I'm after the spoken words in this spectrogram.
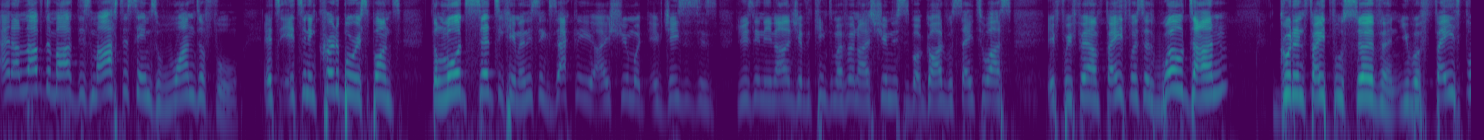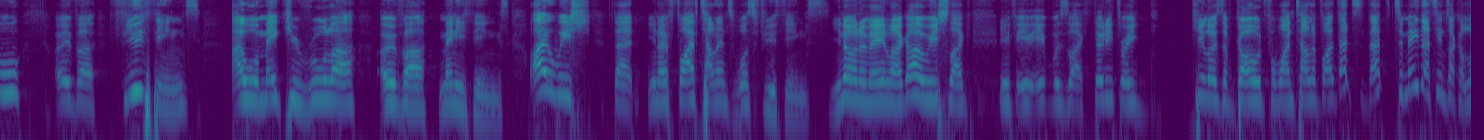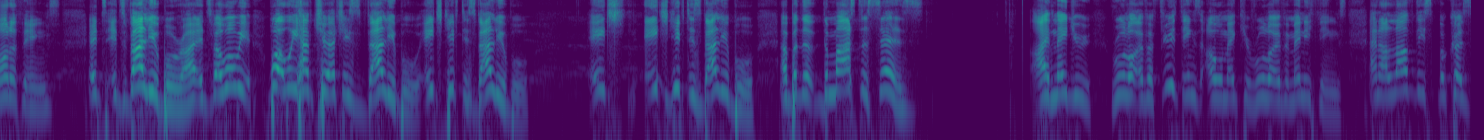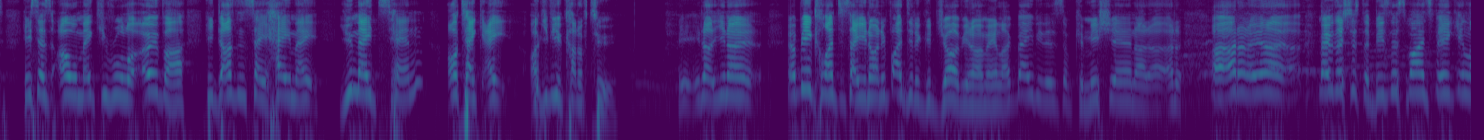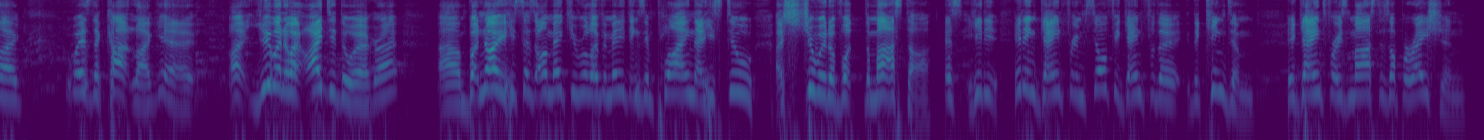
And I love the master. This master seems wonderful. It's, it's an incredible response. The Lord said to him, and this is exactly, I assume, what, if Jesus is using the analogy of the kingdom of heaven, I assume this is what God would say to us if we found faithful. It says, Well done, good and faithful servant. You were faithful over few things. I will make you ruler over many things. I wish that you know five talents was few things you know what i mean like i wish like if, it was like 33 kilos of gold for one talent five that's that to me that seems like a lot of things it's it's valuable right it's what we what we have church is valuable each gift is valuable each each gift is valuable uh, but the, the master says I've made you ruler over a few things, I will make you ruler over many things. And I love this because he says, I will make you ruler over. He doesn't say, hey, mate, you made 10, I'll take eight, I'll give you a cut of two. You know, you know, I'd be inclined to say, you know, and if I did a good job, you know what I mean? Like maybe there's some commission. I, I, I, I don't know, you know, maybe that's just a business mind speaking. Like, where's the cut? Like, yeah, you went away, I did the work, right? Um, but no, he says, I'll make you rule over many things, implying that he's still a steward of what the master. he, did, he didn't gain for himself, he gained for the, the kingdom. He gained for his master's operation.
